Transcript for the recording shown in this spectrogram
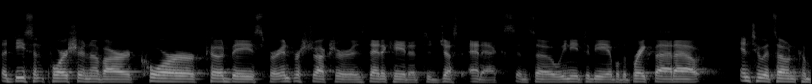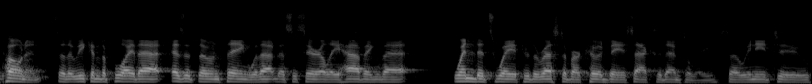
a decent portion of our core code base for infrastructure is dedicated to just edX. And so we need to be able to break that out into its own component so that we can deploy that as its own thing without necessarily having that wend its way through the rest of our code base accidentally. So we need to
